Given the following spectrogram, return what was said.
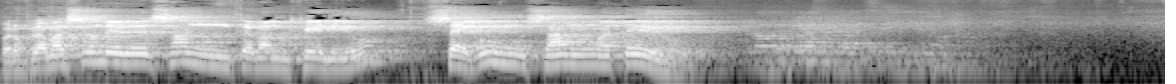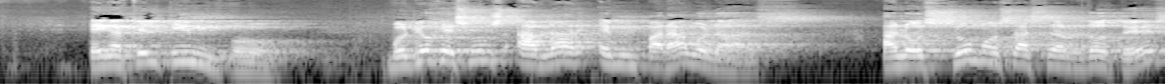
Proclamación del Santo Evangelio según San Mateo. En aquel tiempo volvió Jesús a hablar en parábolas a los sumos sacerdotes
